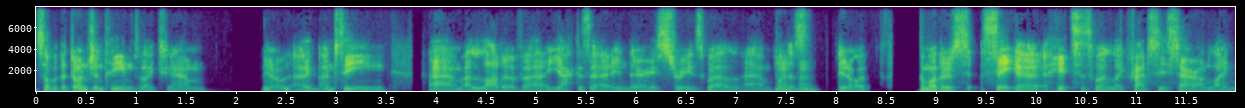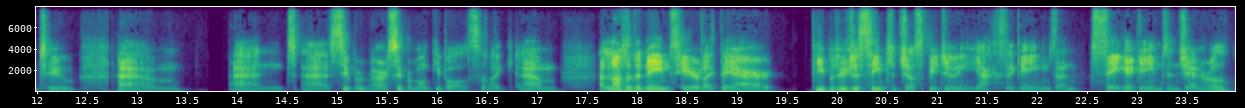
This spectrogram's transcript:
some of the dungeon themes, like um, you know, I, I'm seeing um, a lot of uh, Yakuza in their history as well. Um, but as Mhm. you know, some others Sega hits as well, like Phantasy Star Online 2, um, and uh, Super or Super Monkey Ball. So like um, a lot of the names here, like they are people who just seem to just be doing Yakuza games and Sega games in general.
